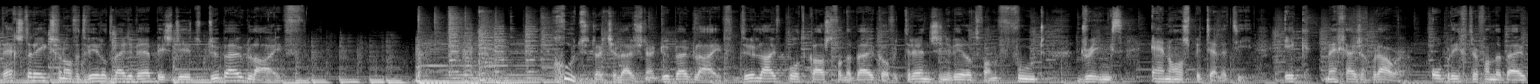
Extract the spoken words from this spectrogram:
Rechtstreeks vanaf het wereldwijde web is dit De Buik Live. Goed dat je luistert naar De Buik Live, de live podcast van De Buik over trends in de wereld van food, drinks en hospitality. Ik ben Gijzig Brouwer, oprichter van De Buik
